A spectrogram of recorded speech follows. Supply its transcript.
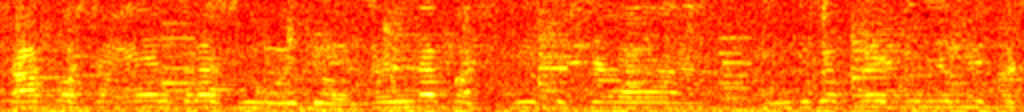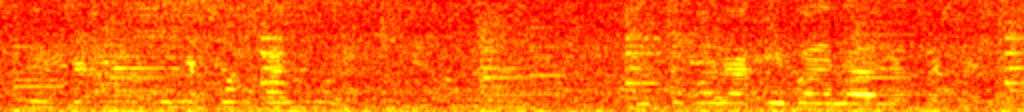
Tapos ang entrance mo doon, ang labas dito sa, hindi ka pwede lumabas dun sa pinasukan mo eh. Dito ka na iba lalabasan mo.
